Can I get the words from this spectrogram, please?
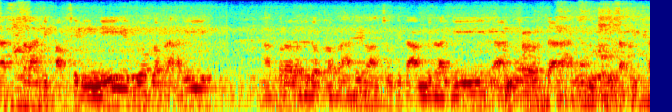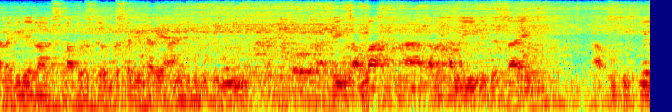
Nah setelah divaksin ini 28 hari, nah, kurang lebih 28 hari langsung kita ambil lagi kan, darahnya untuk kita periksa lagi di laboratorium veteriner yang ada di sini. Jadi insya Allah nah, kalau sana ini selesai, nah, posisi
